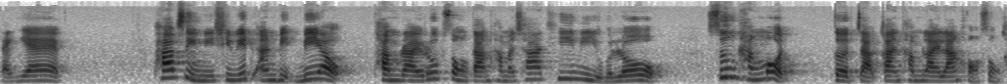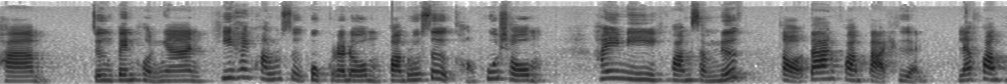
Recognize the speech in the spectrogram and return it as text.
แตกแยก ภาพสิ่งมีชีวิตอันบิดเบี้ยวทำลายรูปทรงตามธรรมชาติที่มีอยู่บนโลก ซึ่งทั้งหมดเกิดจากการทำลายล้างของสงคราม จึงเป็นผลงานที่ให้ความรู้สึกปลุกระดม ความรู้สึกของผู้ชม ให้มีความสำนึกต่อต้านความป่าเถื่อน และความโห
